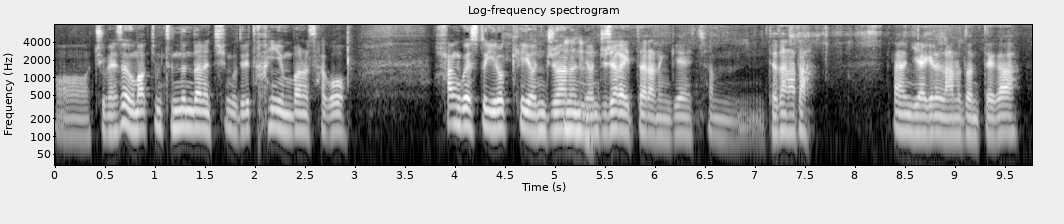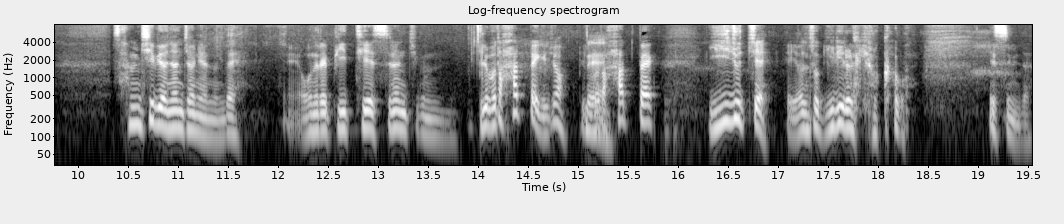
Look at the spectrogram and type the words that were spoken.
어, 주변에서 음악 좀 듣는다는 친구들이 다 이 음반을 사고 한국에서도 이렇게 연주하는 음. 연주자가 있다라는 게 참 대단하다라는 이야기를 나누던 때가 30여 년 전이었는데 예, 오늘의 BTS는 지금 빌보드 핫백이죠. 빌보드 네. 핫백 2주째 연속 1위를 기록하고 있습니다.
